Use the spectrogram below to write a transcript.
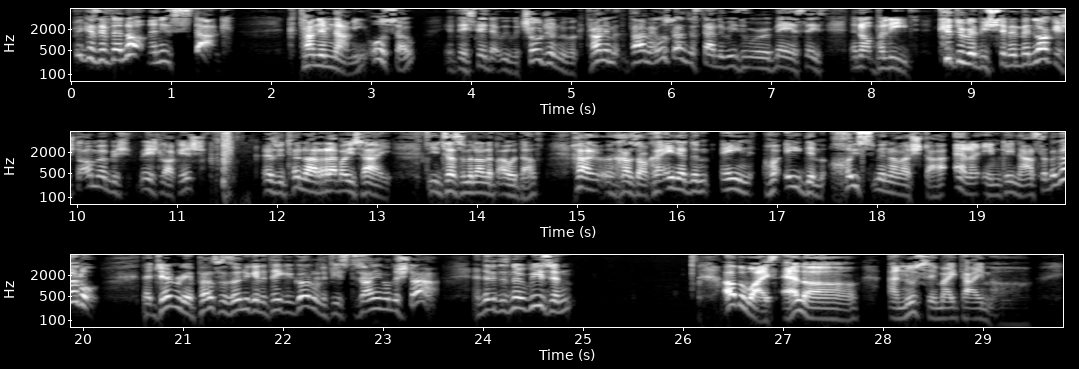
Because if they're not, then he's stuck. Ktanim Nami, also, if they say that we were children, we were katanim at the time, I also understand the reason where Meir says they're not believed. Could the Rabbi Shimon ben Lakish, the Omer Reish Lakish, as we turn our Rabbi's high, to Yitzasim and Aleph Aodav, Chazok, ha'ein adam, ein ha'edim choismin ala shtar, ela im nasa begodel. That generally a person is only going to take a godel if he's signing on the star. And then there's no reason, otherwise, ela, anuse my time,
